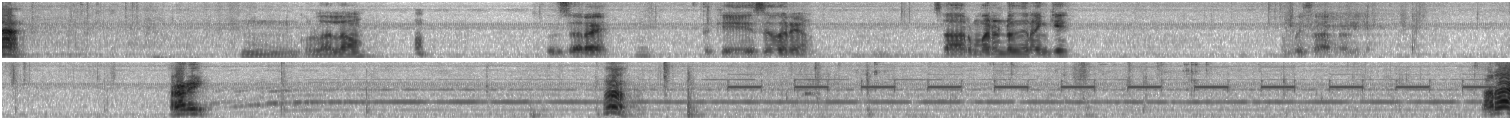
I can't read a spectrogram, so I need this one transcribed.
ആ കൊള്ളാലോ. സാറേ ഇത് കേസ് പറയാണ്. സാറുമാരുണ്ടോ ഇറങ്ങിയേ പോയി സാറിനെ വിളിക്കാം. റെഡി ആ. സാറേ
